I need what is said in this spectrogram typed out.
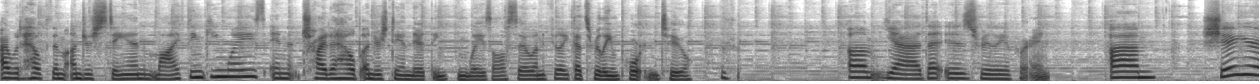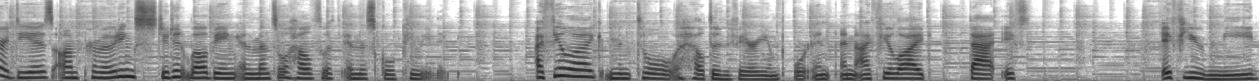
I would help them understand my thinking ways and try to help understand their thinking ways also. And I feel like that's really important too. Um, yeah, that is really important. Um, share your ideas on promoting student well-being and mental health within the school community. I feel like mental health is very important, and I feel like that if if you need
